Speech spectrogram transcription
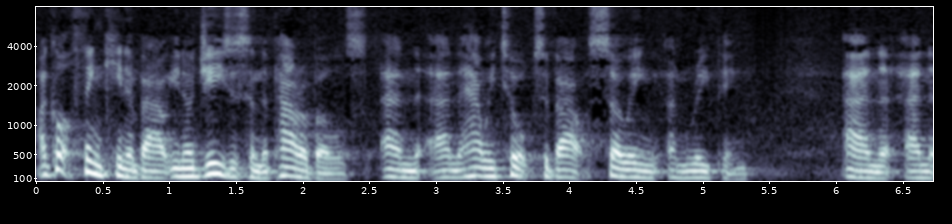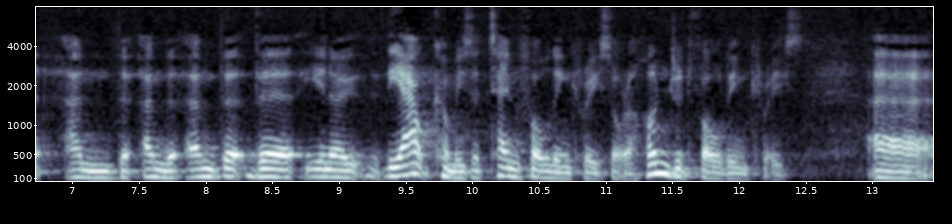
I got thinking about, you know, Jesus and the parables and, and how he talks about sowing and reaping and and and the, and the, and the, the you know the outcome is a tenfold increase or a hundredfold increase. Uh,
